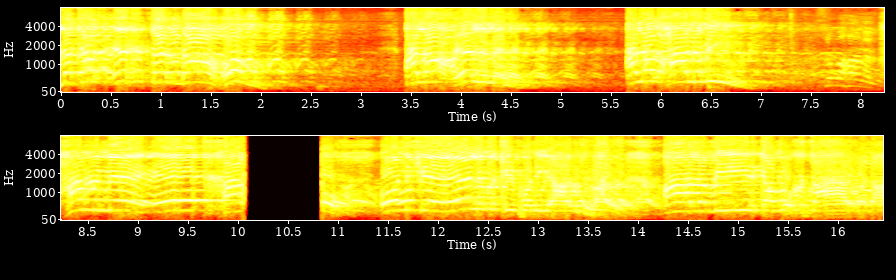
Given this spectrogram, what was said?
لقد اخترناہم علی علم، علی العالمین۔ ہم نے ایک خام ان کے علم کی بنیاد پر مختار بنا۔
